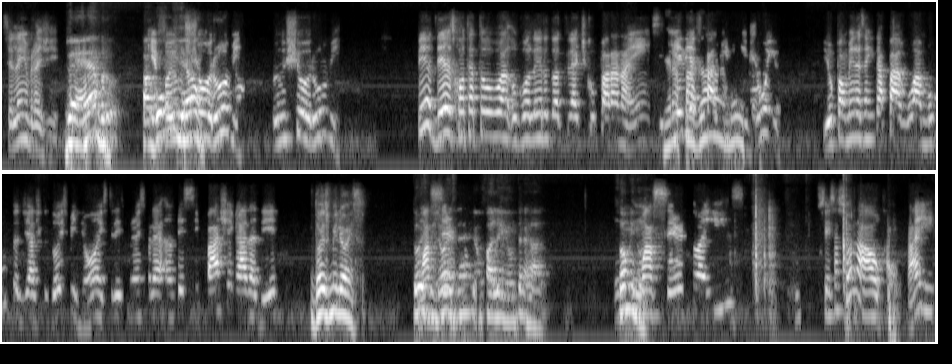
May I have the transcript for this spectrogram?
Você lembra, Gi? Lembro. Pagou que foi um, um chorume. Foi um chorume. Meu Deus, contratou o goleiro do Atlético Paranaense. Ele e ele ia ficar livre em junho. E o Palmeiras ainda pagou a multa de acho que 2 milhões, 3 milhões para antecipar a chegada dele. 2 milhões. 2 um milhões, acerto, né? Eu falei um tá errado. Um, um, acerto aí sensacional, cara. Tá aí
